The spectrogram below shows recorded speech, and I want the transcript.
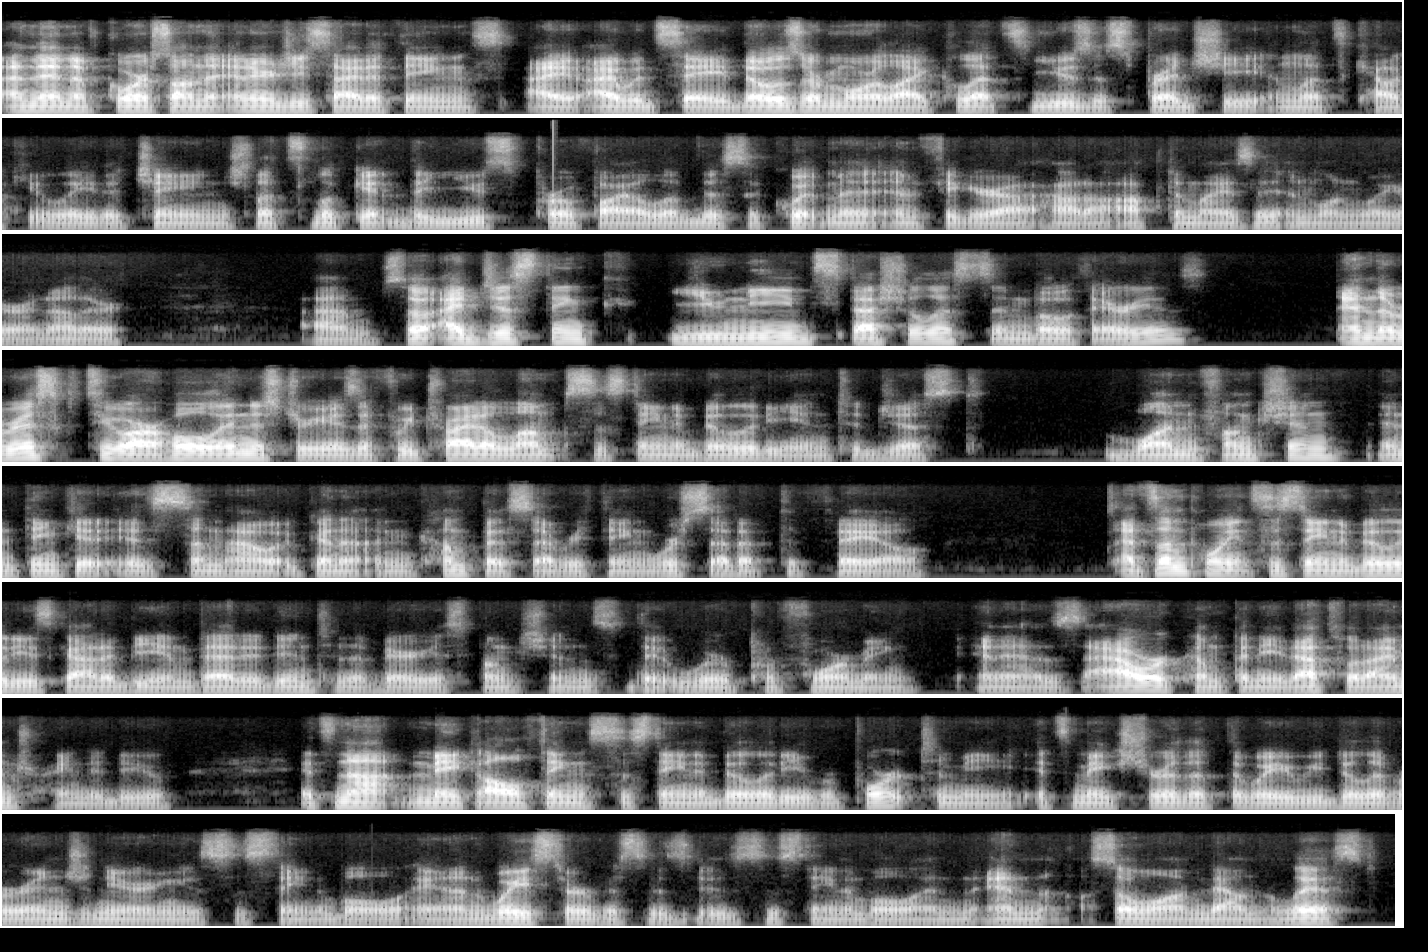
And then, of course, on the energy side of things, I, I would say those are more like let's use a spreadsheet and let's calculate a change. Let's look at the use profile of this equipment and figure out how to optimize it in one way or another. Um, so I just think you need specialists in both areas. And the risk to our whole industry is if we try to lump sustainability into just one function and think it is somehow going to encompass everything, we're set up to fail. At some point, sustainability has got to be embedded into the various functions that we're performing. And as our company, that's what I'm trying to do. It's not make all things sustainability report to me. It's make sure that the way we deliver engineering is sustainable and waste services is sustainable and, and so on down the list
